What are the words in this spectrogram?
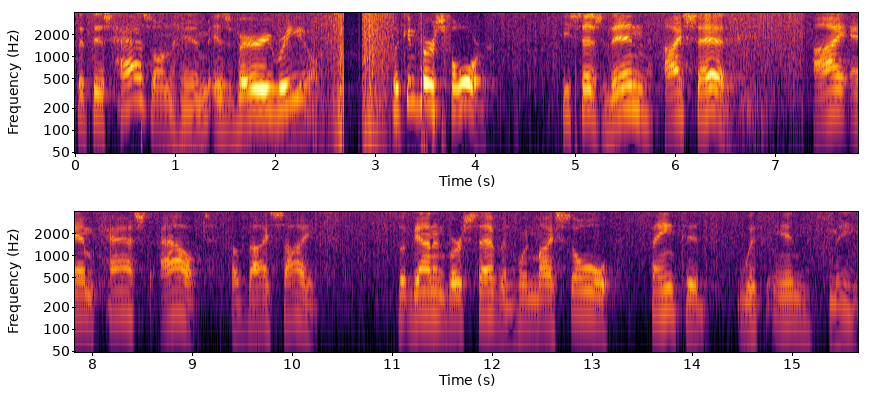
that this has on him is very real. Look in verse 4. He says, Then I said, I am cast out of thy sight. Look down in verse 7 when my soul fainted within me.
